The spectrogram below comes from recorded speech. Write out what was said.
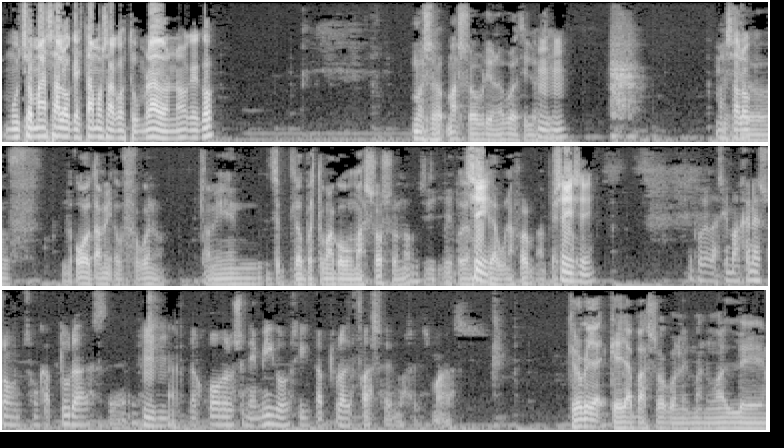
mucho más a lo que estamos acostumbrados, ¿no, Keko? Más, más sobrio, ¿no? Por decirlo así. Más a lo... O también, bueno, también te lo puedes tomar como más soso, ¿no? Si podemos Sí. de alguna forma. pero- Sí, sí. Sí, porque las imágenes son, son capturas de- Ujú. del juego de los enemigos y captura de fase, no sé, es más. Creo que ya, que ya pasó con el manual de,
